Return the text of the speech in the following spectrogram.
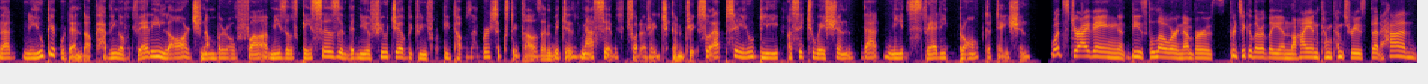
that the UK could end up having a very large number of uh, measles cases in the near future, between 40,000 or 60,000, which is massive for a rich country. So, absolutely a situation that needs very prompt attention. What's driving these lower numbers, particularly in the high income countries that had,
